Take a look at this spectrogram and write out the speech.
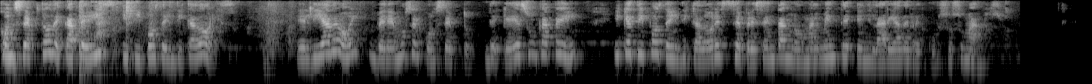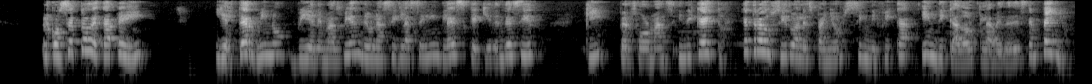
Concepto de KPIs y tipos de indicadores. El día de hoy veremos el concepto de qué es un KPI y qué tipos de indicadores se presentan normalmente en el área de recursos humanos. El concepto de KPI y el término viene más bien de unas siglas en inglés que quieren decir Key Performance Indicator, que traducido al español significa indicador clave de desempeño.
